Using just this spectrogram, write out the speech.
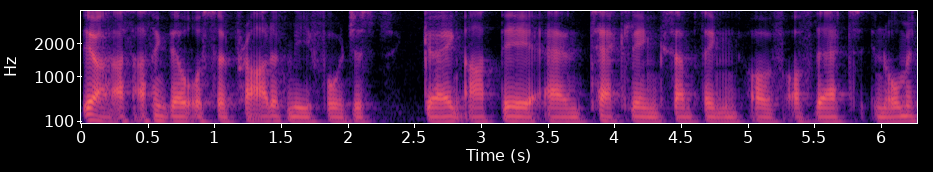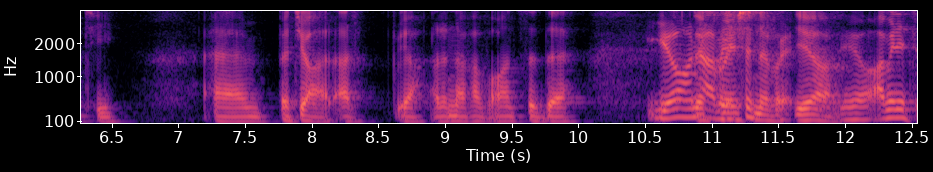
yeah, I, th- I think they were also proud of me for just going out there and tackling something of, of that enormity. Um, but yeah, I, yeah, I don't know if I've answered the, yeah, the no, question just, of yeah. yeah. I mean, it's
